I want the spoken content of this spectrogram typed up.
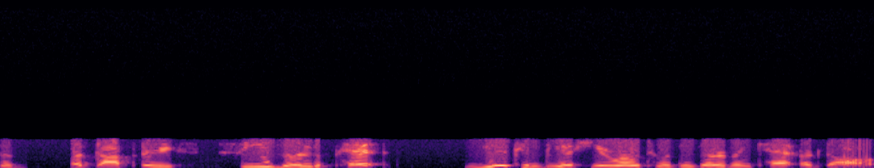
to adopt a seasoned pet. You can be a hero to a deserving cat or dog.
